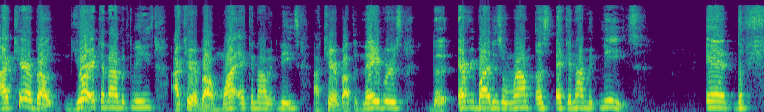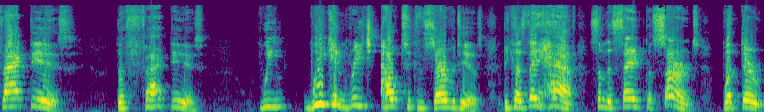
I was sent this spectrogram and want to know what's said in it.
I care about your economic needs. I care about my economic needs. I care about the neighbors, the everybody's around us economic needs. And the fact is, the fact is, we we can reach out to conservatives because they have some of the same concerns, but they're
